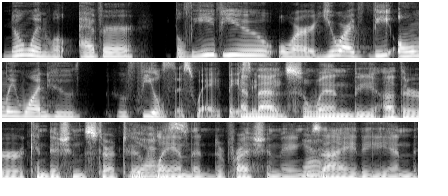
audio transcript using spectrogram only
No one will ever believe you or you are the only one who who feels this way basically And that's when the other conditions start to Yes. play in the depression, the anxiety, and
